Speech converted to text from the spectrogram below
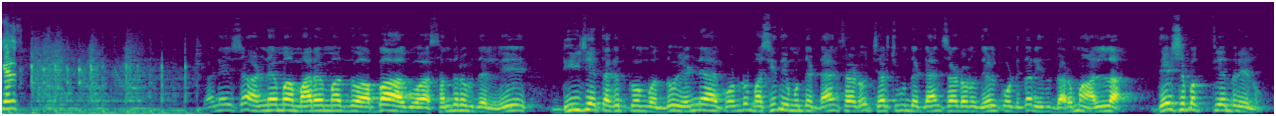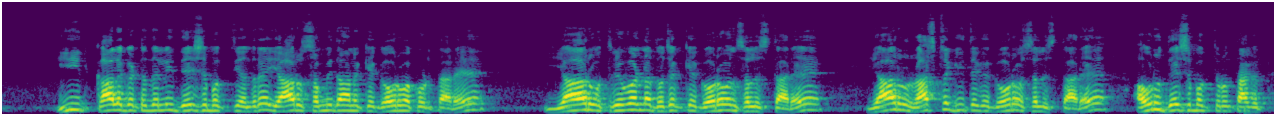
ಕೇಳಿಸ್ ಗಣೇಶ, ಅಣ್ಣಮ್ಮ ಮಾರಮ್ಮದ್ದು ಹಬ್ಬ ಆಗುವ ಸಂದರ್ಭದಲ್ಲಿ ಡಿ ಜೆ ತೆಗೆದುಕೊಂಡ್ಬಂದು ಎಣ್ಣೆ ಹಾಕೊಂಡು ಮಸೀದಿ ಮುಂದೆ ಡ್ಯಾನ್ಸ್ ಆಡು ಚರ್ಚ್ ಮುಂದೆ ಡ್ಯಾನ್ಸ್ ಆಡು ಅನ್ನೋದು ಹೇಳ್ಕೊಂಡಿದ್ದಾರೆ. ಇದು ಧರ್ಮ ಅಲ್ಲ. ದೇಶಭಕ್ತಿ ಅಂದ್ರೆ ಏನು? ಈ ಕಾಲಘಟ್ಟದಲ್ಲಿ ದೇಶಭಕ್ತಿ ಅಂದ್ರೆ ಯಾರು ಸಂವಿಧಾನಕ್ಕೆ ಗೌರವ ಕೊಡ್ತಾರೆ, ಯಾರು ತ್ರಿವರ್ಣ ಧ್ವಜಕ್ಕೆ ಗೌರವ ಸಲ್ಲಿಸ್ತಾರೆ, ಯಾರು ರಾಷ್ಟ್ರಗೀತೆಗೆ ಗೌರವ ಸಲ್ಲಿಸ್ತಾರೆ, ಅವರು ದೇಶಭಕ್ತರು ಅಂತ ಆಗುತ್ತೆ.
